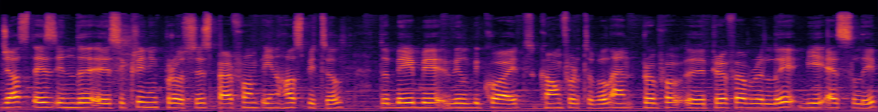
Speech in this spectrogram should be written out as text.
just as in the screening process performed in hospital, the baby will be quite comfortable, and uh, preferably be asleep.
